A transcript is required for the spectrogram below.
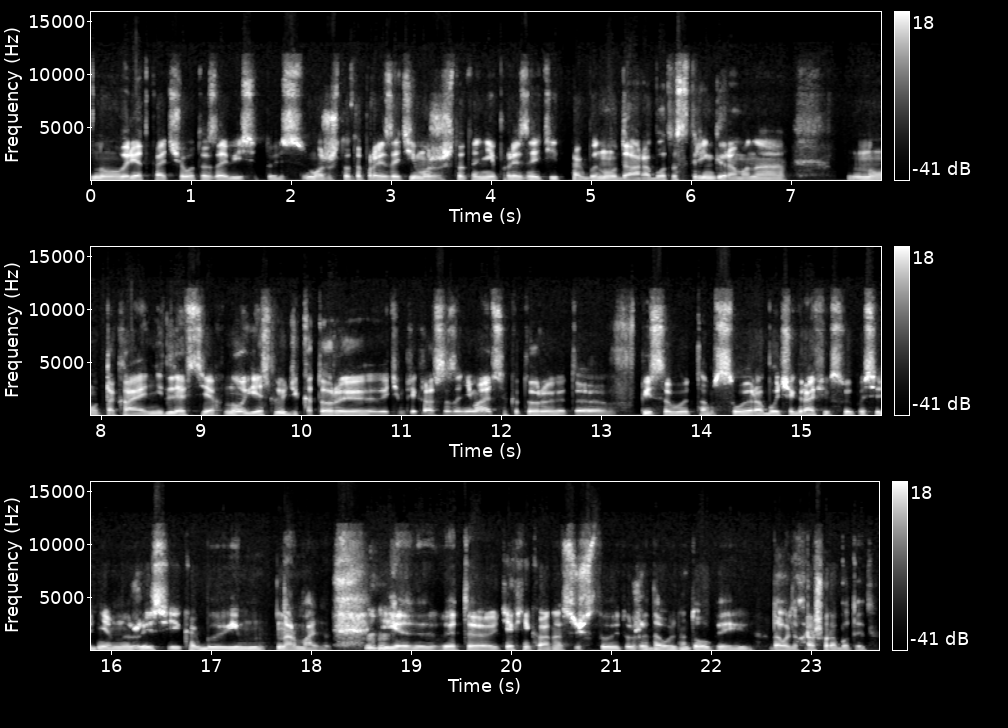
ну, редко от чего-то зависит. То есть, может что-то произойти, может что-то не произойти. Как бы, ну да, работа с трингером, она ну, такая не для всех. Но есть люди, которые этим прекрасно занимаются, которые это вписывают там в свой рабочий график, в свою повседневную жизнь, и как бы им нормально. Uh-huh. И эта техника, она существует уже довольно долго и довольно хорошо работает.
